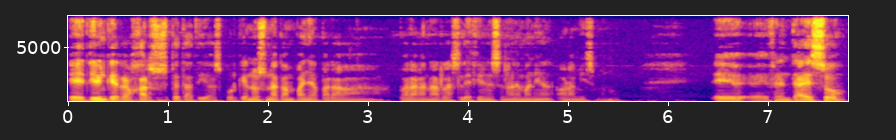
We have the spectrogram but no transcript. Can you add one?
tienen que rebajar sus expectativas, porque no es una campaña para, para ganar las elecciones en Alemania ahora mismo. Eh, eh, frente a eso,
